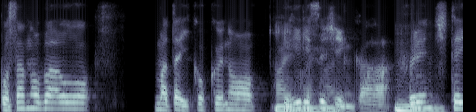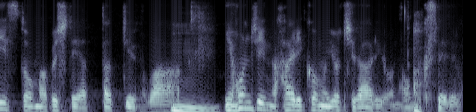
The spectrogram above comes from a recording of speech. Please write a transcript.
ボサノバをまた異国のイギリス人がフレンチテイストをまぶしてやったっていうのは、日本人が入り込む余地があるような音楽性では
